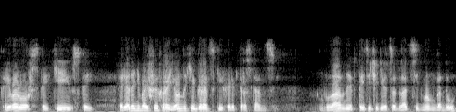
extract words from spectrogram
Криворожской, Киевской, ряда небольших районных и городских электростанций. Главное, в 1927 году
